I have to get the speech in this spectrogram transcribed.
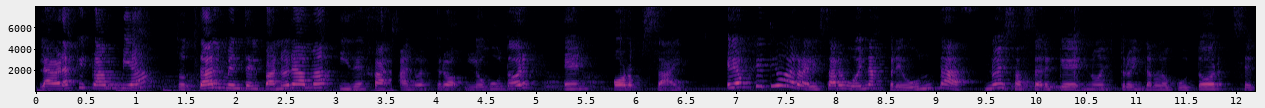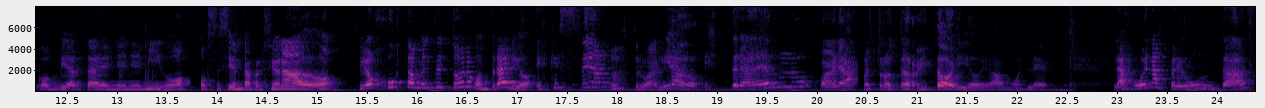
La verdad es que cambia totalmente el panorama y deja a nuestro locutor en Orbside. El objetivo de realizar buenas preguntas no es hacer que nuestro interlocutor se convierta en enemigo o se sienta presionado, sino justamente todo lo contrario, es que sea nuestro aliado, es traerlo para nuestro territorio, digámosle. Las buenas preguntas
